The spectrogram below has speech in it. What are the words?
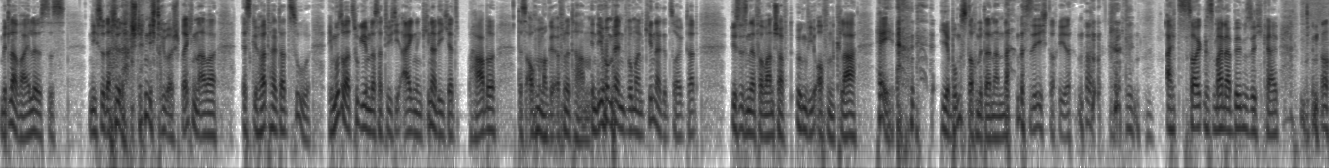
Mittlerweile ist es nicht so, dass wir da ständig drüber sprechen, aber es gehört halt dazu. Ich muss aber zugeben, dass natürlich die eigenen Kinder, die ich jetzt habe, das auch nochmal geöffnet haben. In dem Moment, wo man Kinder gezeugt hat, ist es in der Verwandtschaft irgendwie offen klar, hey, ihr bumst doch miteinander, das sehe ich doch hier. Als Zeugnis meiner Bimsigkeit. genau.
